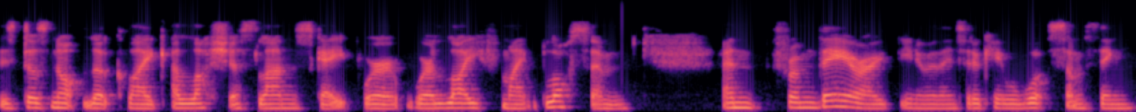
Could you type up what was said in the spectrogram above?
This does not look like a luscious landscape where where life might blossom. And from there, I you know then said, okay, well, what's something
